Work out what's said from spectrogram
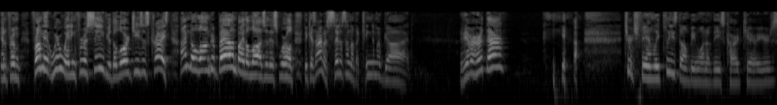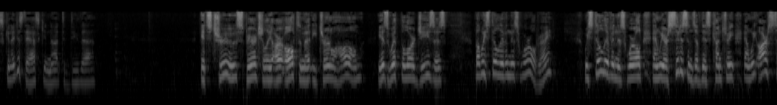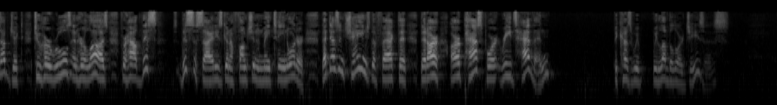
And from, from it, we're waiting for a Savior, the Lord Jesus Christ. I'm no longer bound by the laws of this world because I'm a citizen of the kingdom of God. Have you ever heard that? yeah. Church family, please don't be one of these card carriers. Can I just ask you not to do that? It's true, spiritually, our ultimate eternal home is with the Lord Jesus, but we still live in this world, right? We still live in this world and we are citizens of this country and we are subject to her rules and her laws for how this this society is going to function and maintain order. That doesn't change the fact that, that our, our passport reads heaven because we, we love the Lord Jesus,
